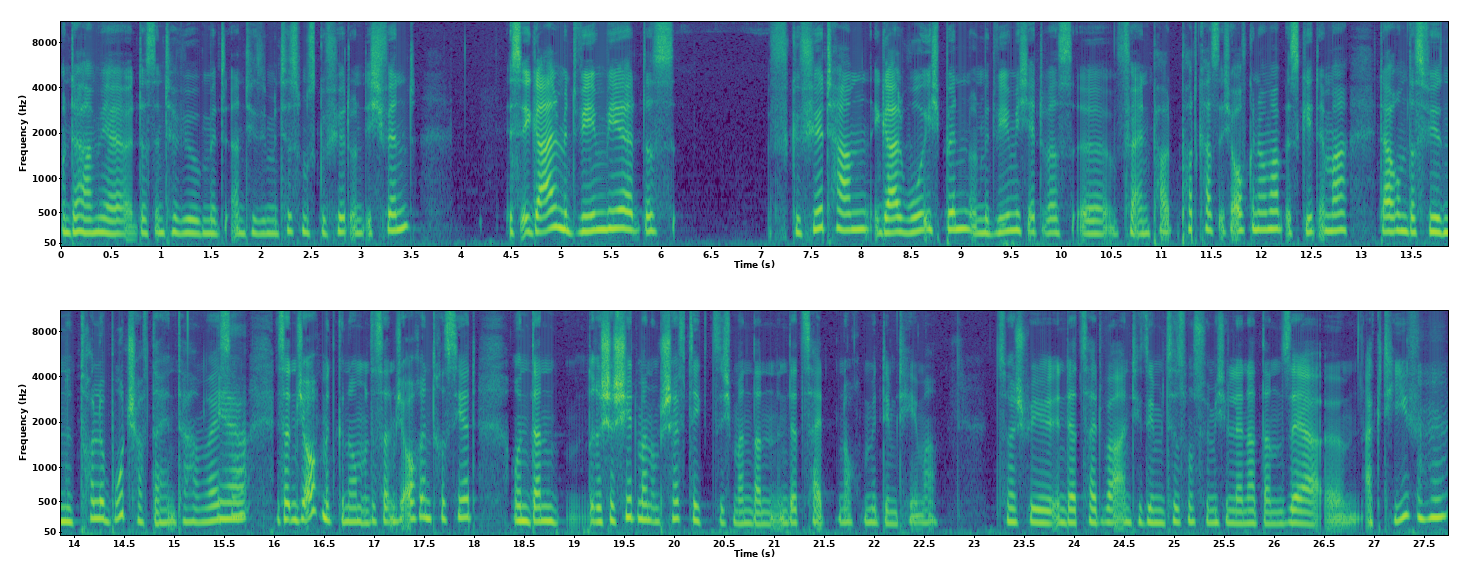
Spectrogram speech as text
Und da haben wir das Interview mit Antisemitismus geführt. Und ich finde, ist egal, mit wem wir das geführt haben, egal wo ich bin und mit wem ich etwas äh, für einen Pod- Podcast ich aufgenommen habe, es geht immer darum, dass wir eine tolle Botschaft dahinter haben, weißt Ja. du? Es hat mich auch mitgenommen und das hat mich auch interessiert. Und dann recherchiert man und beschäftigt sich man dann in der Zeit noch mit dem Thema. Zum Beispiel in der Zeit war Antisemitismus für mich und Lennart dann sehr ähm, aktiv. Mhm.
